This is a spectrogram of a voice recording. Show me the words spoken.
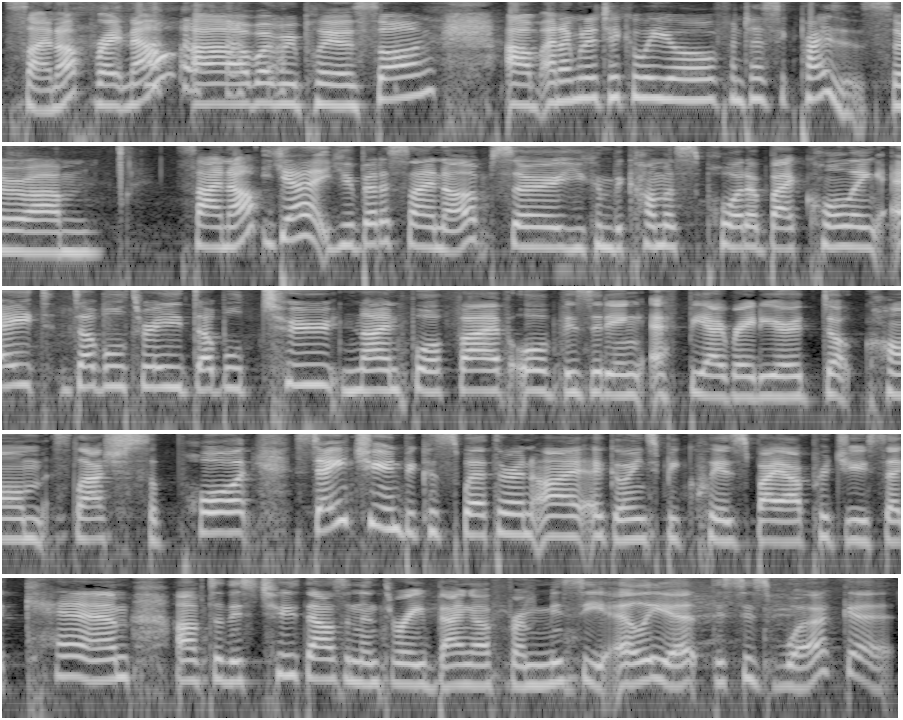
sign up right now uh, when we play a song. Um, and I'm going to take away your fantastic prizes. So um, sign up. Yeah, you better sign up so you can become a supporter by calling 83322945 or visiting fbiradio.com slash support. Stay tuned because Swetha and I are going to be quizzed by our producer Cam after this 2003 banger from Missy Elliott. This is Work It.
